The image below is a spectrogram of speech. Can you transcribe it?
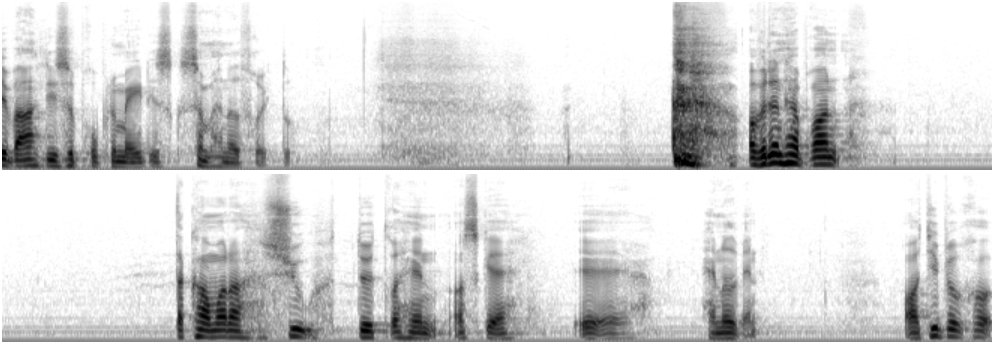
Det var lige så problematisk, som han havde frygtet. Og ved den her brønd, der kommer der syv døtre hen og skal øh, have noget vand. Og de bliver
